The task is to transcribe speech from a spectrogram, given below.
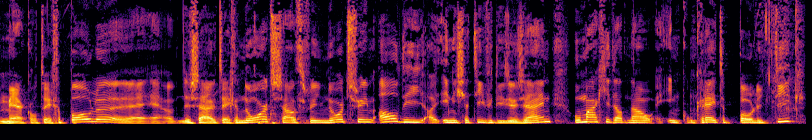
Merkel tegen Polen, de Zuid tegen Noord, South Stream, Nord Stream. Al die initiatieven die er zijn. Hoe maak je dat nou in concrete politiek?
